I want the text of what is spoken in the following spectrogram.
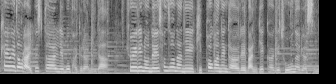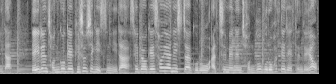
K웨더 라이프스타일 리보 박유라입니다. 휴일인 오늘 선선하니 깊어가는 가을을 만끽하기 좋은 하루였습니다. 내일은 전국에 비 소식이 있습니다. 새벽에 서해안을 시작으로 아침에는 전국으로 확대될 텐데요.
